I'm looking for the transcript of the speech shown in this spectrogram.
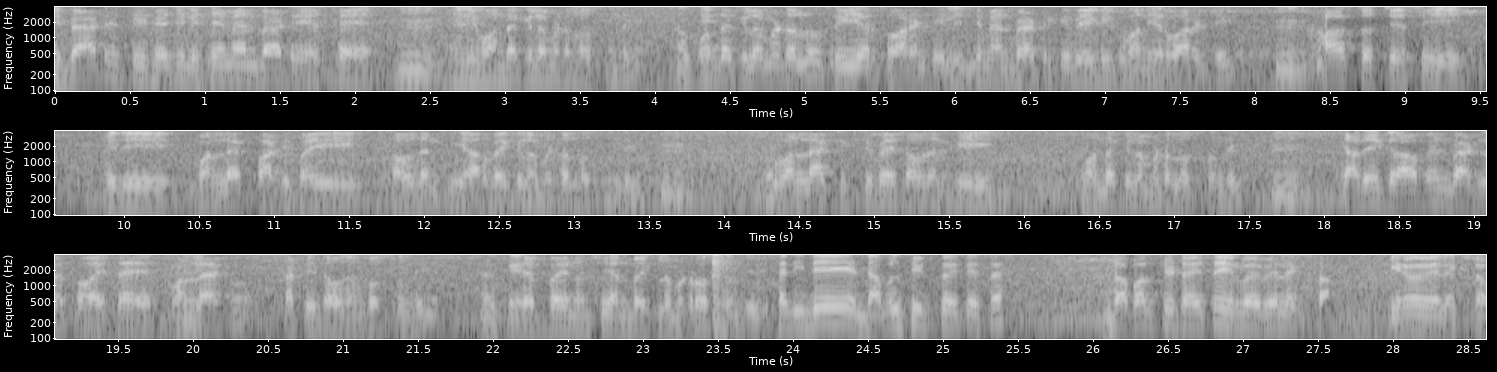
ఈ బ్యాటరీస్ తీసేసి లిథియమ్ బ్యాటరీ వేస్తే మ్మ్. ఇది వంద కిలోమీటర్లు వస్తుంది. వంద కిలోమీటర్లు త్రీ ఇయర్స్ వారంటీ లిథియమ్ బ్యాటరీకి వెహికల్కి వన్ ఇయర్ వారంటీ. కాస్ట్ వచ్చేసి ఇది వన్ ల్యాక్ ఫార్టీ ఫైవ్ థౌజండ్కి అరవై కిలోమీటర్లు వస్తుంది. So one lakh sixty five థౌజండ్కి వంద కిలోమీటర్లు వస్తుంది మ్మ్. అదే గ్రాఫైన్ బ్యాటరీలతో అయితే వన్ ల్యాక్ థర్టీ థౌజండ్కి వస్తుంది డెబ్బై నుంచి ఎనభై కిలోమీటర్ వస్తుంది సార్ ఇదే డబుల్ సీట్తో అయితే సార్ డబల్ సీట్ అయితే ఇరవై వేలు ఎక్స్ట్రా ఇరవై వేలు ఎక్స్ట్రా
